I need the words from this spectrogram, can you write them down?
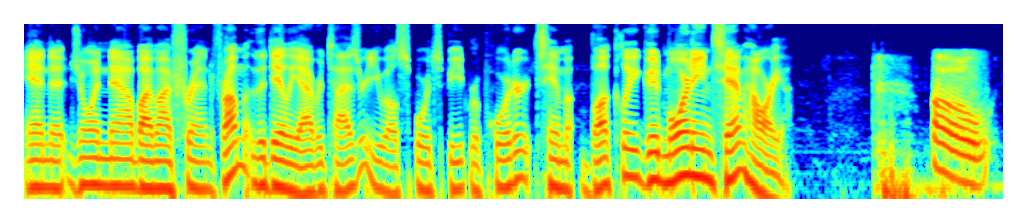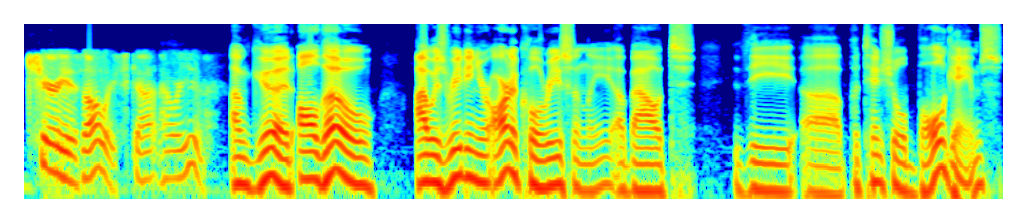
and joined now by my friend from the Daily Advertiser, UL Sports Beat reporter, Tim Buckley. Good morning, Tim. How are you? Oh, cheery as always, Scott. How are you? I'm good. Although I was reading your article recently about the uh, potential bowl games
